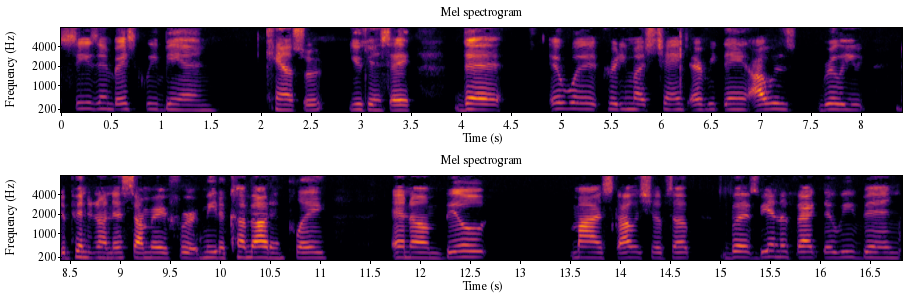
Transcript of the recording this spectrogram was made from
season basically being canceled, you can say that it would pretty much change everything. I was really dependent on this summer for me to come out and play and um build my scholarships up. But being the fact that we've been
